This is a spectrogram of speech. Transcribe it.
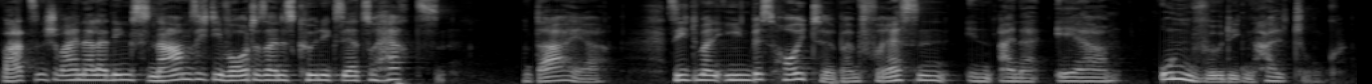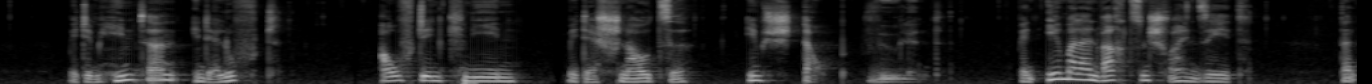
Warzenschwein allerdings nahm sich die Worte seines Königs sehr zu Herzen. Und daher sieht man ihn bis heute beim Fressen in einer eher unwürdigen Haltung. Mit dem Hintern in der Luft, auf den Knien mit der Schnauze im Staub wühlend. Wenn ihr mal ein Warzenschwein seht, dann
